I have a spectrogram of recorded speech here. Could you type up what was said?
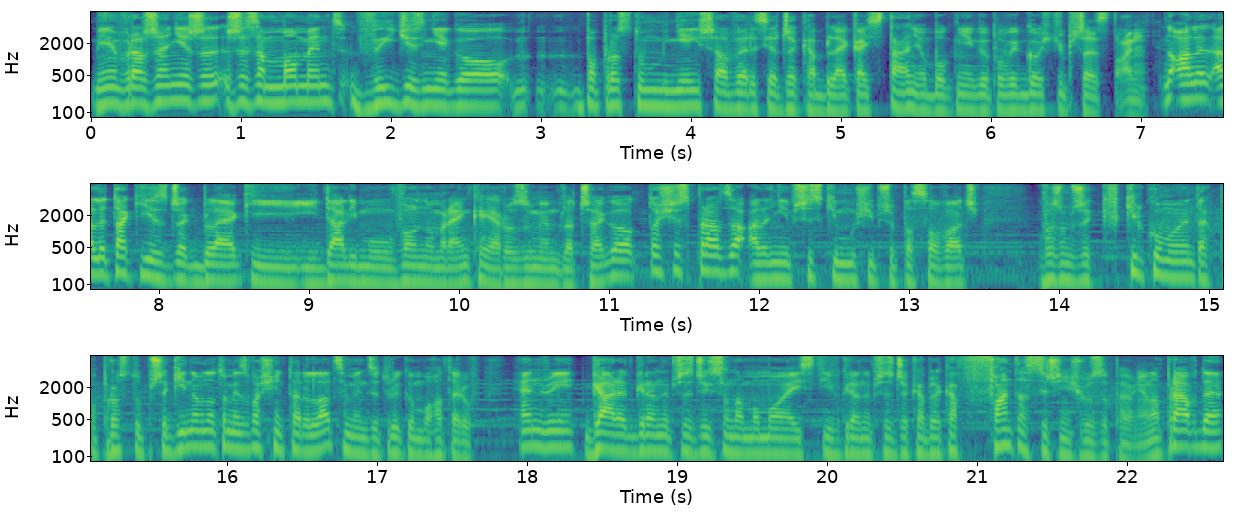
Miałem wrażenie, że, że za moment wyjdzie z niego po prostu mniejsza wersja Jacka Blacka i stanie obok niego i powie gościu przestań. No ale, ale taki jest Jack Black i, i dali mu wolną rękę, ja rozumiem dlaczego. To się sprawdza, ale nie wszystkim musi przypasować. Uważam, że w kilku momentach po prostu przeginał, natomiast właśnie ta relacja między trójką bohaterów Henry, Garrett grany przez Jasona Momoa i Steve grany przez Jacka Blacka fantastycznie się uzupełnia. Naprawdę,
